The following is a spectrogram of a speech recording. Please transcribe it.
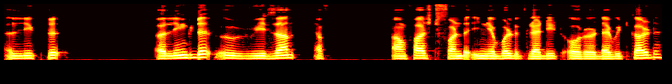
linked a linked visa fast fund enabled credit or debit card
